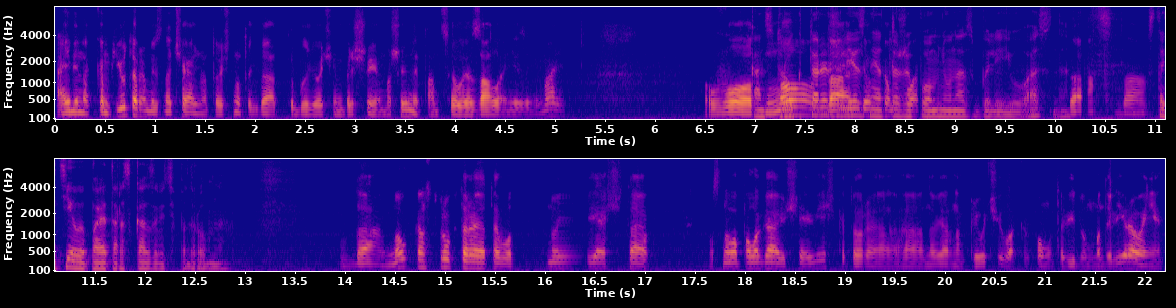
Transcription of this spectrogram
а именно к компьютерам изначально. То есть, ну, тогда это были очень большие машины, там целые залы они занимали. Вот. Конструкторы Но, железные, да, я тоже помню, у нас были и у вас, да? Да, да. В статье вы по это рассказываете подробно. Да, ну, конструкторы это вот, ну, я считаю, основополагающая вещь, которая, э, наверное, приучила к какому-то виду моделирования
